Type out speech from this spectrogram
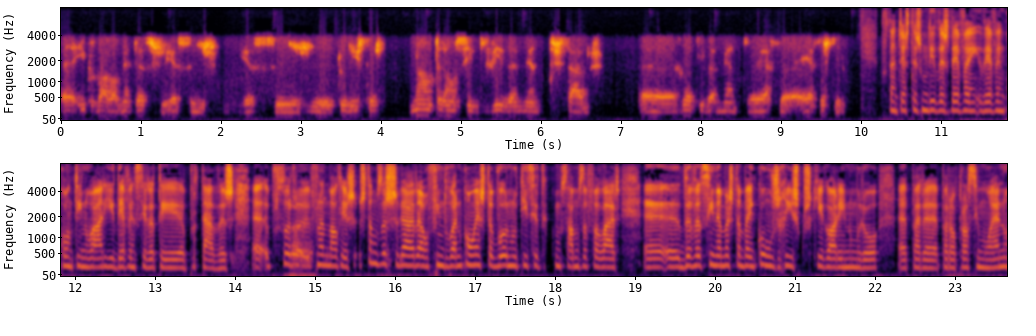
e provavelmente esses, esses, esses eh, turistas não terão sido devidamente testados Uh, relativamente a essa, a essa estilo. Portanto, estas medidas devem, devem continuar e devem ser até apertadas. Uh, professor uh, Fernando Maltês, estamos a chegar ao fim do ano com esta boa notícia de que começámos a falar da vacina, mas também com os riscos que agora enumerou para, para o próximo ano.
